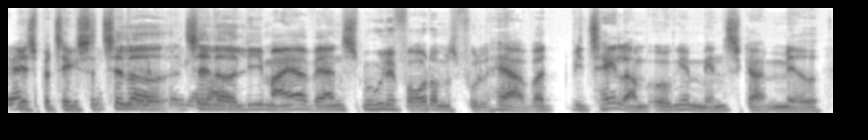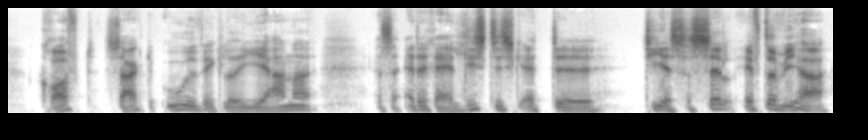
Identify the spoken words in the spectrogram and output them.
Ja. Jesper Tænk, så tillader, tillader lige mig at være en smule fordomsfuld her, hvor vi taler om unge mennesker med groft sagt uudviklede hjerner. Altså er det realistisk, at øh, de af sig selv, efter vi har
